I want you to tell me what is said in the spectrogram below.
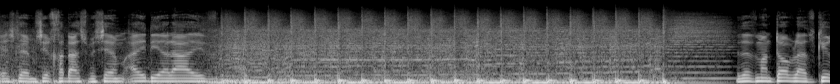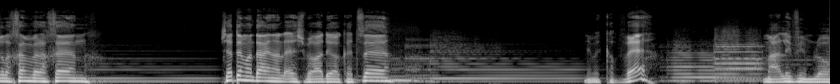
יש להם שיר חדש בשם Idealize. זה זמן טוב להזכיר לכם ולכן שאתם עדיין על אש ברדיו הקצה. אני מקווה. מעליב אם לא.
